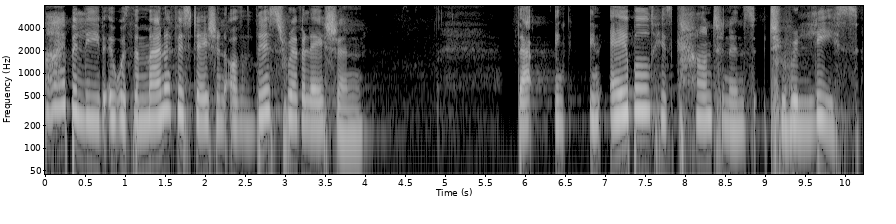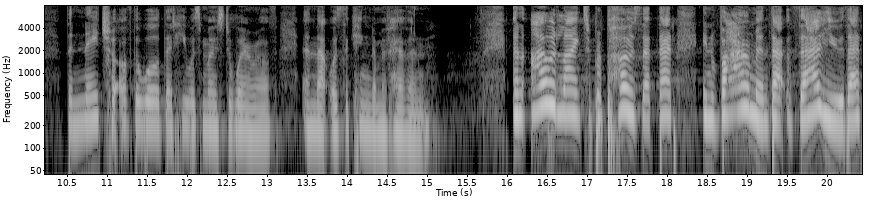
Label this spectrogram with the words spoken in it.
I believe it was the manifestation of this revelation that en- enabled his countenance to release the nature of the world that he was most aware of, and that was the kingdom of heaven. And I would like to propose that that environment, that value, that,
